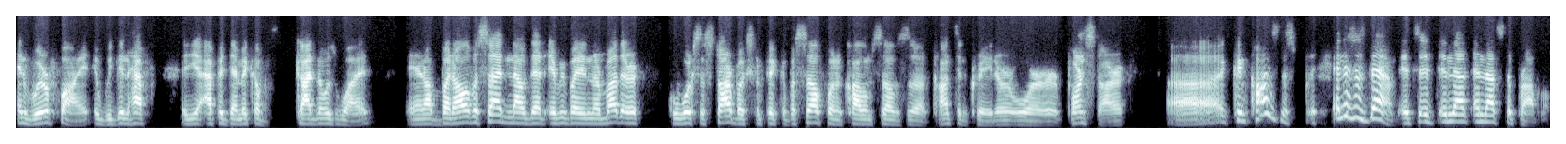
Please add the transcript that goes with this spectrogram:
and we're fine. And we didn't have an epidemic of God knows what. And uh, but all of a sudden now that everybody and their mother who works at Starbucks can pick up a cell phone and call themselves a content creator or porn star, uh, can cause this. And this is them. It's it, and that and that's the problem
